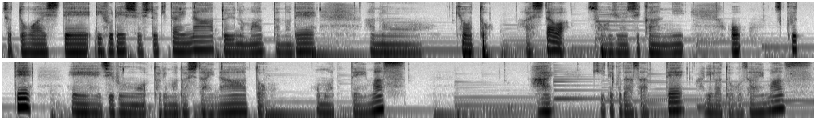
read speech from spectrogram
ちょっとお会いしてリフレッシュしときたいなというのもあったので、あのー、今日と明日はそういう時間にを作って、えー、自分を取り戻したいなと思っています。はい聞いてくださってありがとうございます。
